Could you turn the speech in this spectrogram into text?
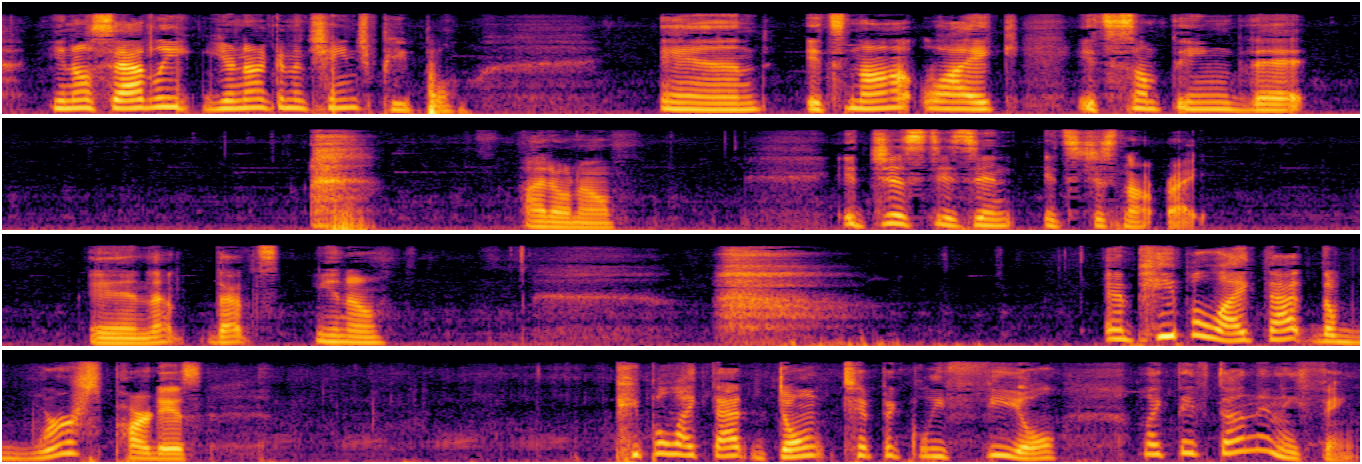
you know, sadly, you're not going to change people. And it's not like it's something that, I don't know. It just isn't, it's just not right. And that, that's, you know, and people like that, the worst part is, people like that don't typically feel like they've done anything.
